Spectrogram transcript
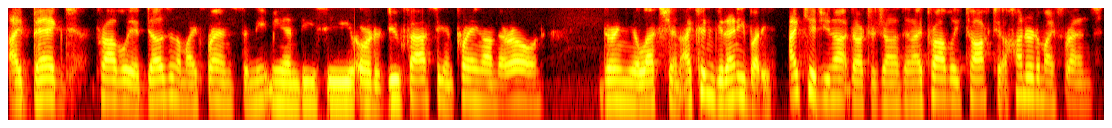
I begged probably a dozen of my friends to meet me in DC or to do fasting and praying on their own during the election. I couldn't get anybody. I kid you not, Dr. Jonathan. I probably talked to 100 of my friends,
